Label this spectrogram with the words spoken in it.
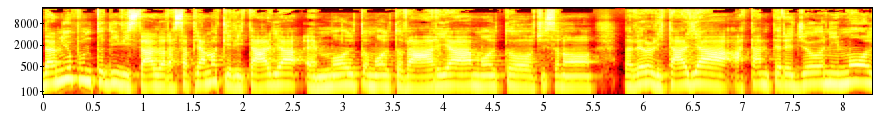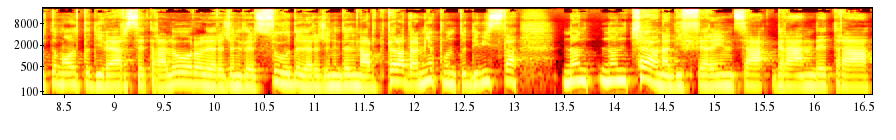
Dal mio punto di vista, allora sappiamo che l'Italia è molto molto varia, molto, ci sono davvero l'Italia ha tante regioni molto molto diverse tra loro, le regioni del sud, le regioni del nord, però dal mio punto di vista non, non c'è una differenza grande tra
